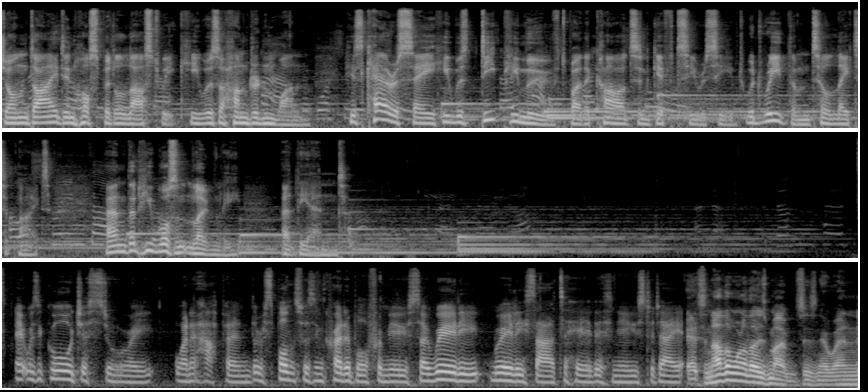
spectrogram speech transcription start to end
John died in hospital last week. He was 101. His carers say he was deeply moved by the cards and gifts he received, would read them till late at night, and that he wasn't lonely at the end. It was a gorgeous story when it happened. The response was incredible from you. So, really, really sad to hear this news today. It's another one of those moments, isn't it, when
